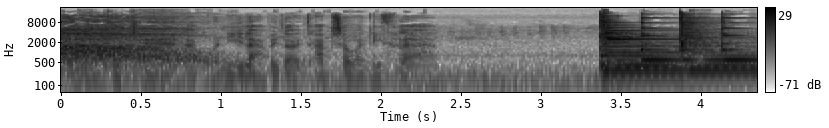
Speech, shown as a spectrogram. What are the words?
กดไลค์กดแชร์ครับ วันนี้ลาไปก่อนครับ สวัสดีครับ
